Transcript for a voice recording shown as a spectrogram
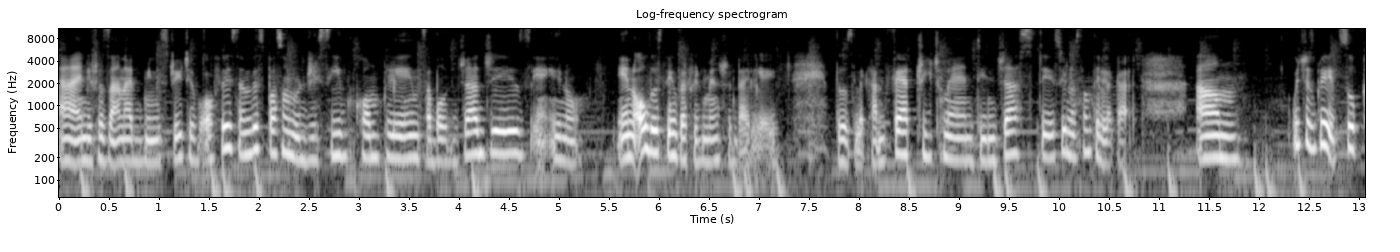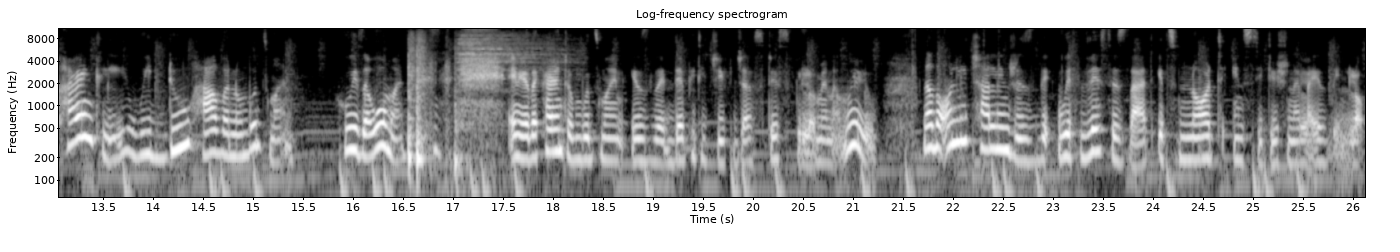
And it was an administrative office and this person would receive complaints about judges you know and all those things that we mentioned earlier. If there was like unfair treatment injustice you know something like that. Um, which is great. So currently we do have an ombudsman who is a woman Anyway, the current ombudsman is the Deputy Chief Justice Philomena Mwilu. Now, the only challenge the, with this is that it's not institutionalized in law.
